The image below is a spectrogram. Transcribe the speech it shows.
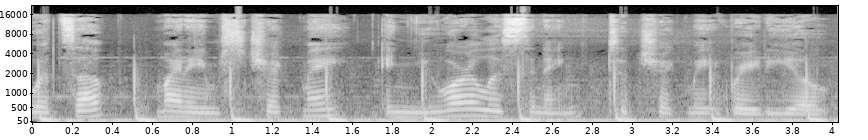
What's up? My name's Checkmate, and you are listening to Checkmate Radio.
